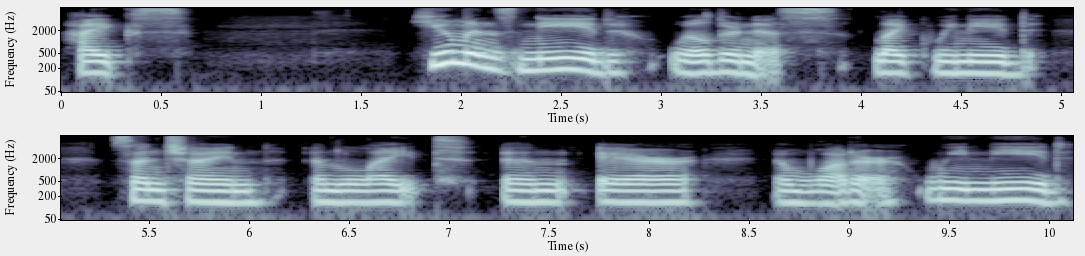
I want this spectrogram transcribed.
hikes. Humans need wilderness like we need sunshine and light and air and water. We need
